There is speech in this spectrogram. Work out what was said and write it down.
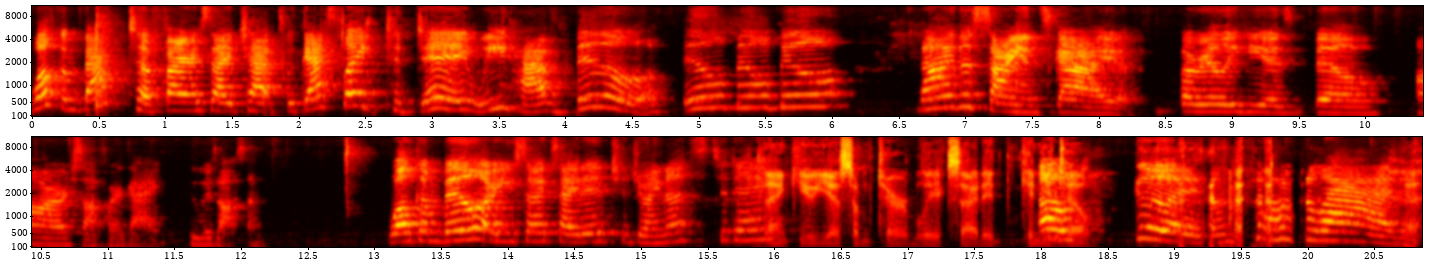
Welcome back to Fireside Chats with Gaslight. Today we have Bill. Bill, Bill, Bill. Not the science guy, but really he is Bill, our software guy, who is awesome. Welcome, Bill. Are you so excited to join us today? Thank you. Yes, I'm terribly excited. Can you Oh, tell? Good. I'm so glad.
